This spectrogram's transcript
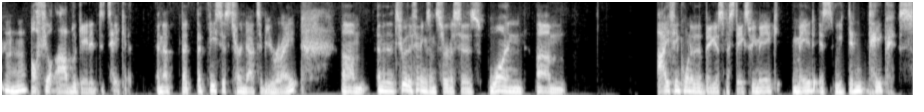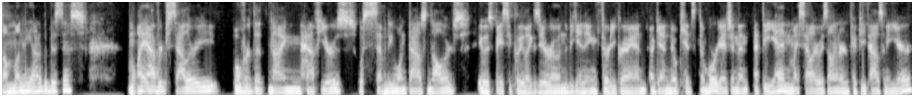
mm-hmm. I'll feel obligated to take it. And that, that, that thesis turned out to be right. Um, and then the two other things on services. One, um, I think one of the biggest mistakes we make made is we didn't take some money out of the business. My average salary over the nine and a half years was $71,000. It was basically like zero in the beginning, 30 grand. Again, no kids, no mortgage. And then at the end, my salary was 150,000 a year.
